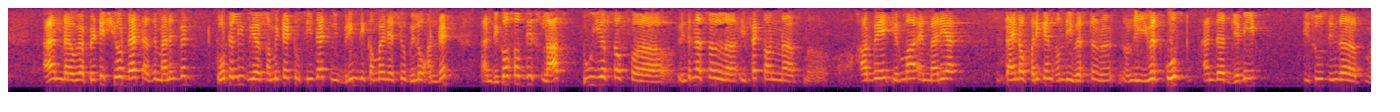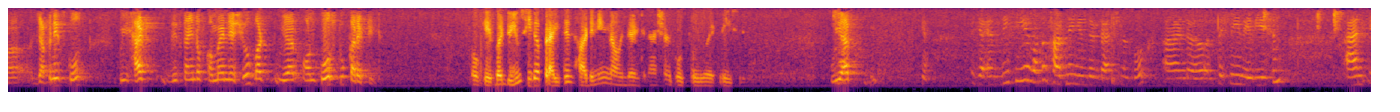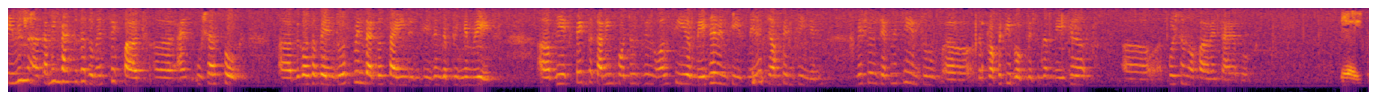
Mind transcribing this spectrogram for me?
and uh, we are pretty sure that as a management totally we are committed to see that we bring the combined ratio below 100 and because of this last two years of uh, international uh, effect on uh, Harvey, Irma and Maria kind of hurricanes on the western, on the U.S. coast and the Jebi issues in the uh, Japanese coast, we had this kind of combined ratio, but we are on course to correct it. Okay, but do you see the prices hardening now in the international portfolio at least? We are... Yeah, yeah and we see a lot of hardening in the international book, and uh, especially in aviation. And even uh, coming back to the domestic part, uh, as Usha spoke, uh, because of the endorsement that was signed increasing the premium rates, uh, we expect the coming quarters will all see a major increase, major jump in premium, which will definitely improve uh, the property book, which is a major uh, portion of our entire book. Right.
